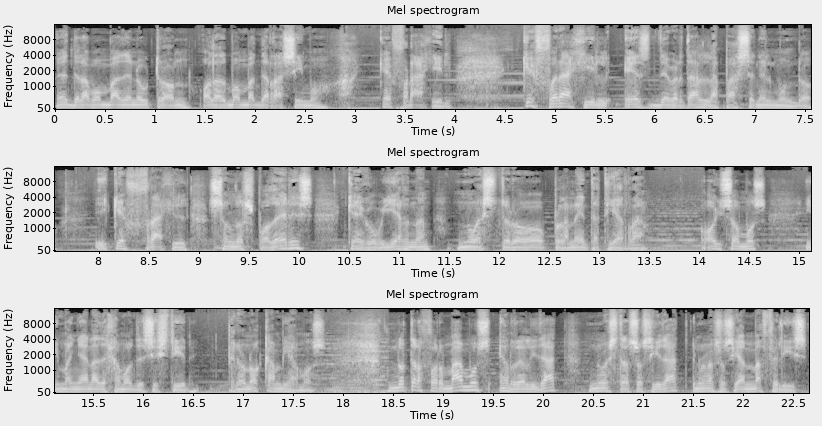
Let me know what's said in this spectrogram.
eh, de la bomba de neutrón o las bombas de racimo. ¡Qué frágil! Qué frágil es de verdad la paz en el mundo y qué frágil son los poderes que gobiernan nuestro planeta Tierra. Hoy somos y mañana dejamos de existir, pero no cambiamos. No transformamos en realidad nuestra sociedad en una sociedad más feliz,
